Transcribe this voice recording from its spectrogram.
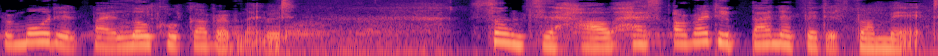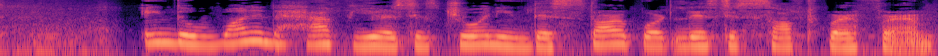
promoted by local government. Song Zihao has already benefited from it. In the one and a half years since joining this Starboard listed software firm,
